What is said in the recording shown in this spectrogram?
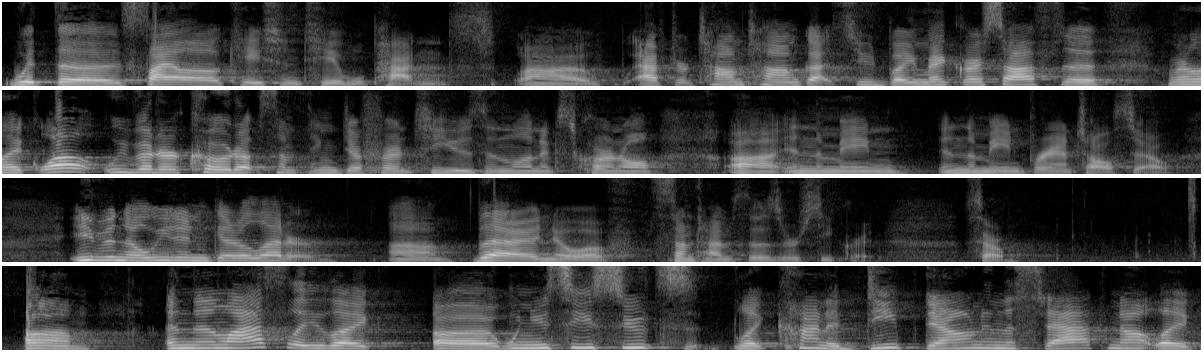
with the file allocation table patents. Uh, after TomTom got sued by Microsoft, uh, we are like, well, we better code up something different to use in Linux kernel uh, in, the main, in the main branch also, even though we didn't get a letter um, that I know of. Sometimes those are secret. So, um, and then lastly, like uh, when you see suits like kind of deep down in the stack, not like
